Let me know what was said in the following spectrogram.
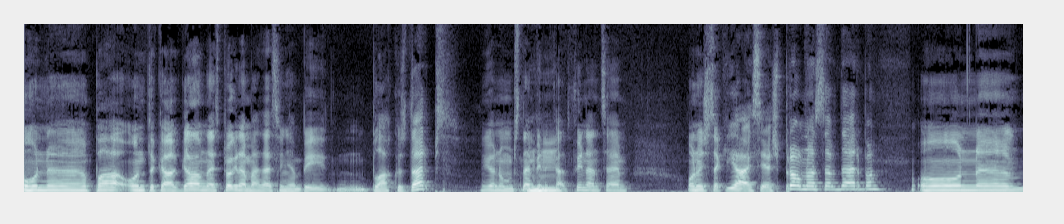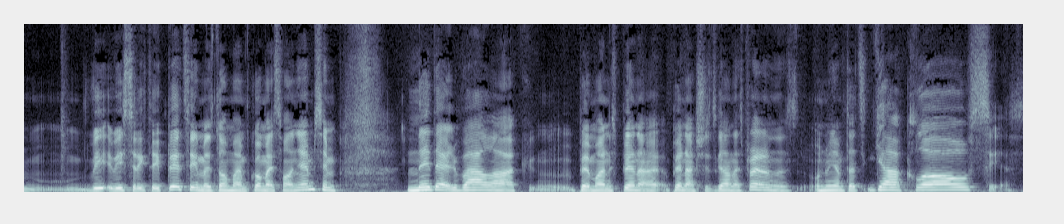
Un, uh, pā, un tā kā galvenais programmētājs viņam bija blakus darbs, jo nu, mums nebija mm -hmm. nekāda finansējuma. Un viņš saka, jā, es iešu prom no sava darba. Un uh, vi, visi ir rīktīgi priecīgi. Mēs domājam, ko mēs vēl ņemsim. Nedēļu vēlāk uh, pie manis pienāk, pienāk šis galvenais programmas, un viņam tāds - jā, klausies.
